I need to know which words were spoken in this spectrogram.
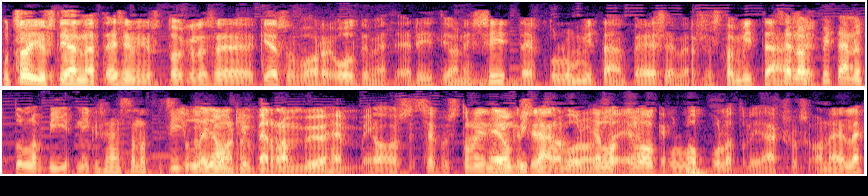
Mut se on just jännä, että esimerkiksi just tuo kyllä se Gears of War Ultimate Edition, niin siitä ei oo kuullut mitään PC-versiosta, mitään. Sen olisi pitänyt tulla, vii- niin kuin sähän sanot, että se tulee vuonna. jonkin verran myöhemmin. Joo, siis se kun se tuli Ei niinku oo mitään silloin elo, elokuun lopulla tuli Xbox Onelle,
